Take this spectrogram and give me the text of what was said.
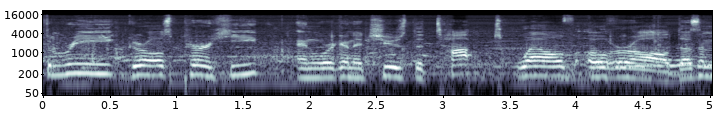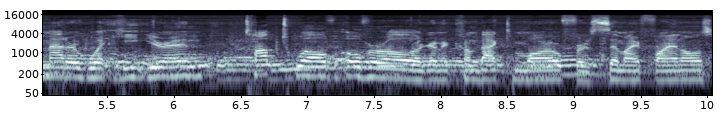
three girls per heat, and we're going to choose the top 12 overall. Doesn't matter what heat you're in, top 12 overall are going to come back tomorrow for semifinals.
